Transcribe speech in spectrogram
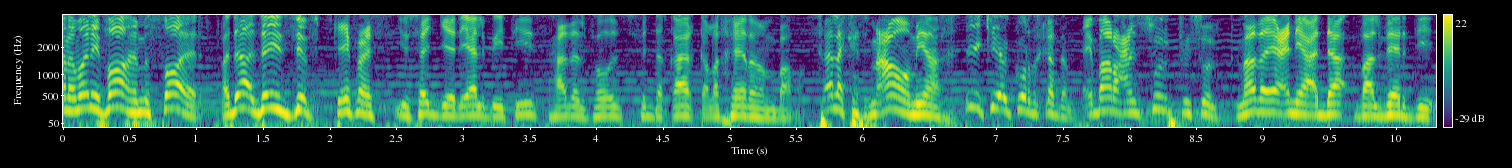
أنا ماني فاهم إيش صاير أداء زي الزفت. كيف يسجل ريال بيتيس هذا الفوز في الدقائق الأخيرة من المباراة؟ سلكت معاهم يا أخي. هي كذا كرة القدم عبارة عن سلك في سلك. ماذا يعني أداء فالفيردي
